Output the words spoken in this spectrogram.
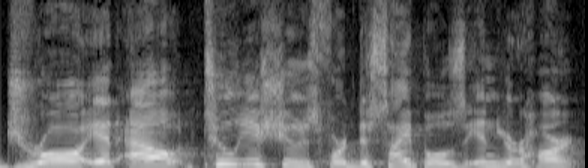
draw it out. Two issues for disciples in your heart.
